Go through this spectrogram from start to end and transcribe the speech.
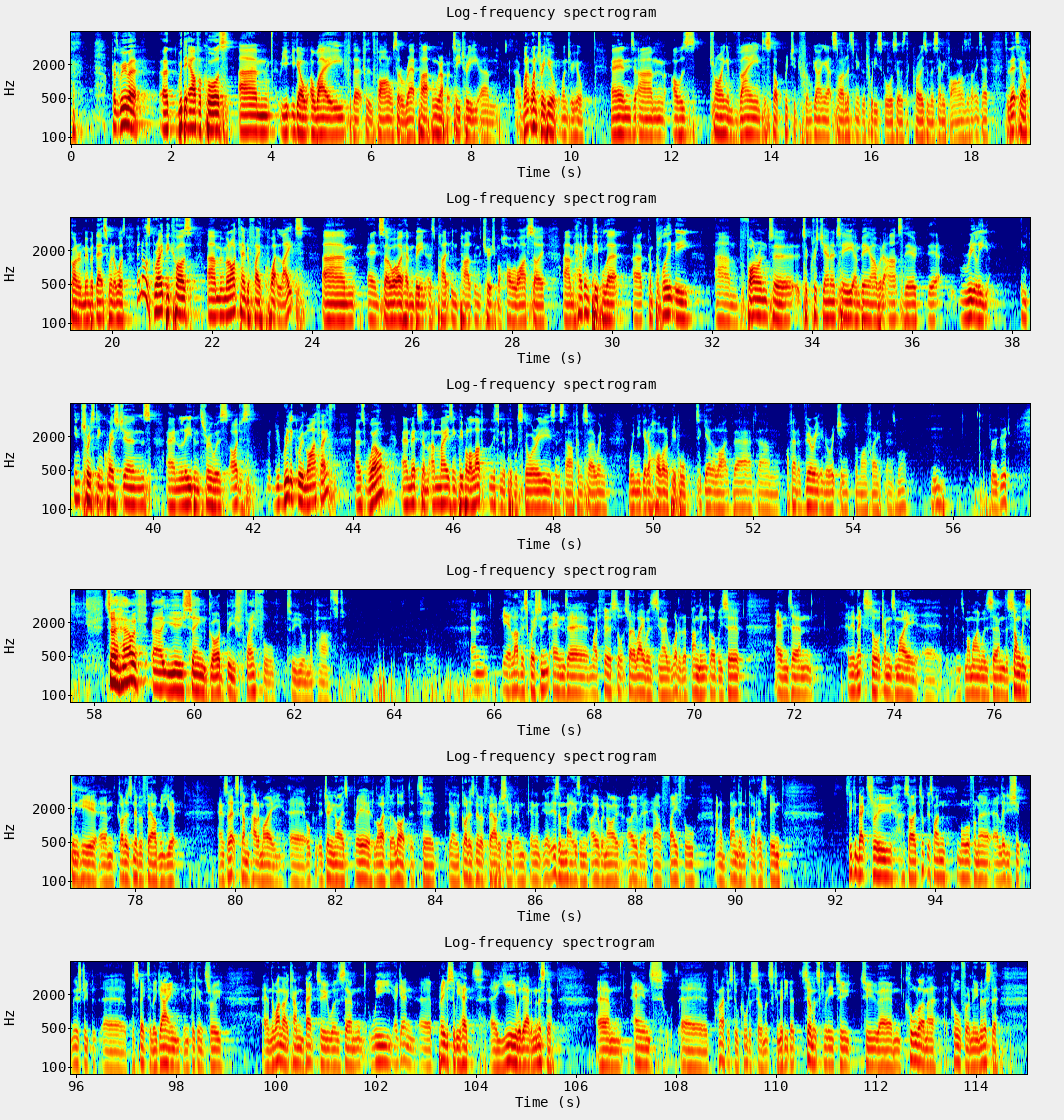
because we were uh, with the Alpha course, um, you, you, go away for the for the final sort of wrap up, and we were up at Tea Tree, um, uh, one, one, Tree Hill, One Tree Hill, and um, I was trying in vain to stop Richard from going outside listening to the footy scores. There was the Crows in the semi-finals or something. So, so that's how I kind of remember that's when it was. And it was great because um, when I came to faith quite late, um, and so I haven't been as part in part in the church my whole life. So um, having people that are completely um, foreign to, to Christianity and being able to answer their, their really in, interesting questions and lead them through was I just really grew my faith as well and met some amazing people. I love listening to people's stories and stuff, and so when, when you get a whole lot of people together like that, um, I found it very enriching for my faith as well. Mm. Very good. So, how have uh, you seen God be faithful to you in the past? Um, yeah, love this question. And uh, my first thought straight away was, you know, what an abundant God we serve. And, um, the next thought coming to my, uh, into my mind was um, the song we sing here, um, God has never failed me yet. And so that's come part of my, uh, Jenny and I's prayer life a lot, that uh, you know, God has never failed us yet. And, and it is amazing over and over how faithful and abundant God has been. Thinking back through, so I took this one more from a, a leadership ministry uh, perspective again in thinking it through. And the one I come back to was um, we, again, uh, previously we had a year without a minister. Um, and uh, I don't know if it's still called a settlements committee, but settlements committee to, to um, call on a, a, call for a new minister.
